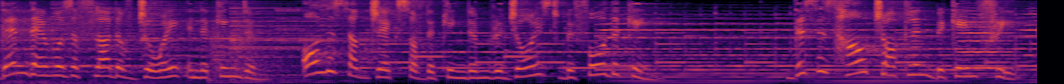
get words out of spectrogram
Then there was a flood of joy in the kingdom. All the subjects of the kingdom rejoiced before the king. This is how Chalkland became free.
